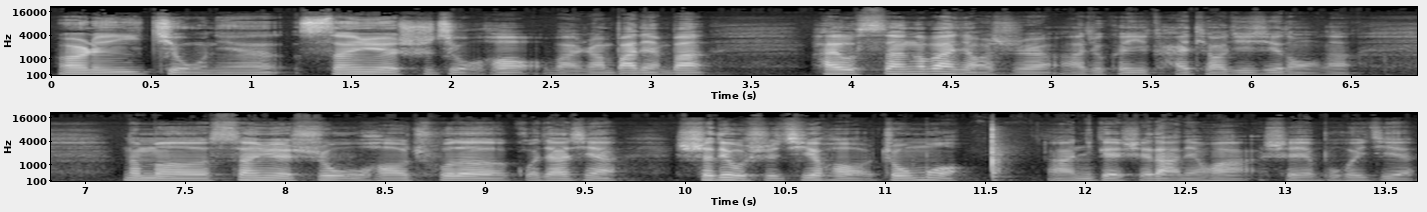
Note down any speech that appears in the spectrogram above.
二零一九年三月十九号晚上八点半，还有三个半小时啊就可以开调机系统了。那么三月十五号出的国家线，十六、十七号周末啊，你给谁打电话，谁也不会接。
